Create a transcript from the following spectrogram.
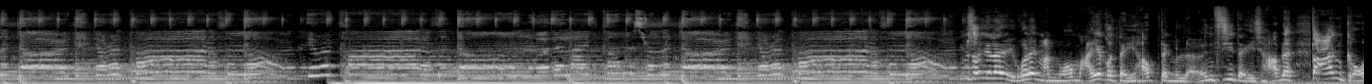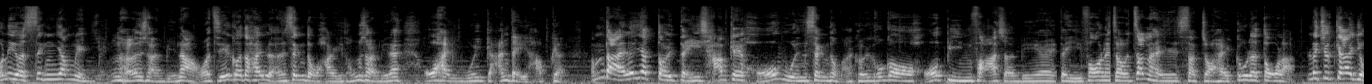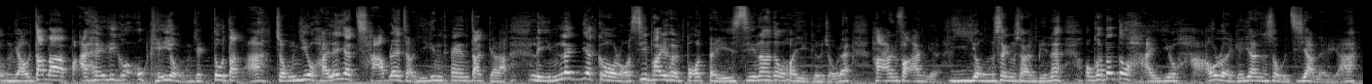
the dark, you're a god. 如果你問我買一個地盒定兩支地插咧，單講呢個聲音嘅影響上邊啦，我自己覺得喺兩聲道系統上面咧，我係會揀地盒嘅。咁但係咧，一對地插嘅可換性同埋佢嗰個可變化上邊嘅地方咧，就真係實在係高得多啦。拎出街用又得啦，擺喺呢個屋企用亦都得啊。仲要係咧一插咧就已經聽得㗎啦，連拎一個螺絲批去駁地線啦都可以叫做咧慳翻嘅。易用性上邊咧，我覺得都係要考慮嘅因素之一嚟噶。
